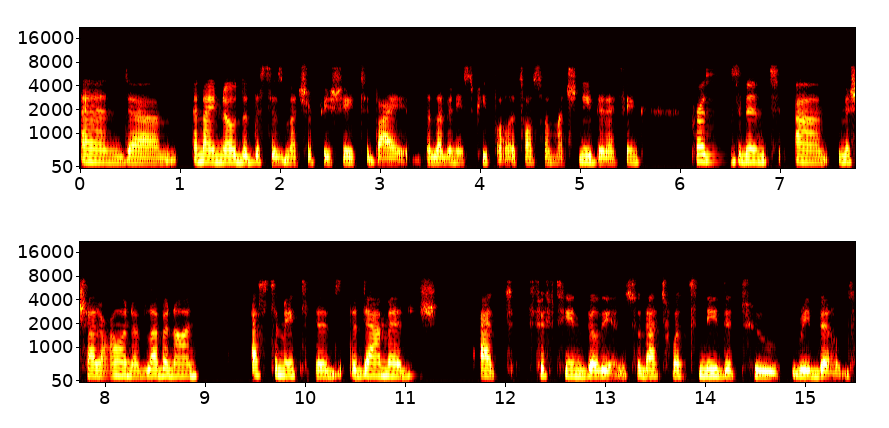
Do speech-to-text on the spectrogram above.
and um, and I know that this is much appreciated by the Lebanese people. It's also much needed. I think President um, Michel Aoun of Lebanon estimated the damage at 15 billion. So that's what's needed to rebuild.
